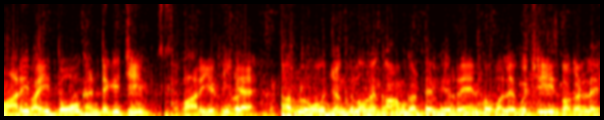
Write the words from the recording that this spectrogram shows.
हमारी भाई दो घंटे की जीप सवारी है, ठीक है? अब लोग जंगलों में काम करते फिर रहे हैं, इनको भले कोई चीज़ पकड़ ले।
